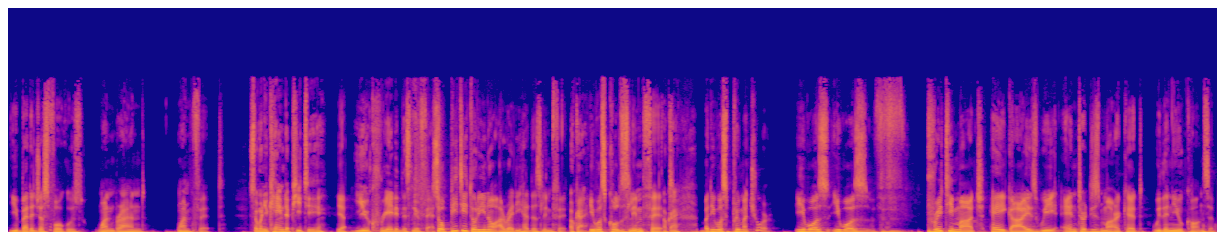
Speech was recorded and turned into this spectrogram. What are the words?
you better just focus one brand, one fit. So when you came to PT, Yeah. you created this new fit. So PT Torino already had the slim fit. Okay. It was called slim fit. Okay. But it was premature. It was it was v- pretty much, hey guys, we entered this market with a new concept.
